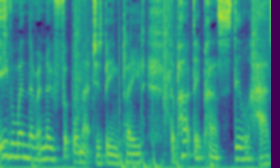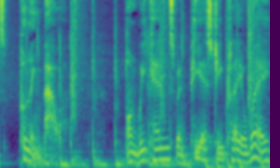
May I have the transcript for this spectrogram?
Even when there are no football matches being played, the Parc des Princes still has pulling power. On weekends, when PSG play away,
